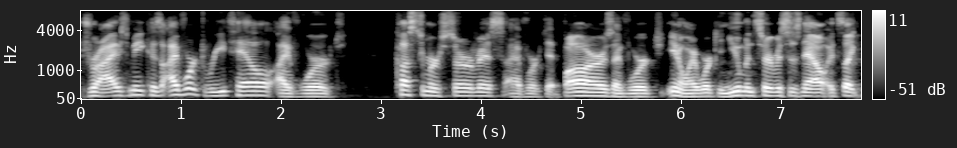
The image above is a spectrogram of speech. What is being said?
drives me because I've worked retail, I've worked customer service, I've worked at bars, I've worked, you know, I work in human services now. It's like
